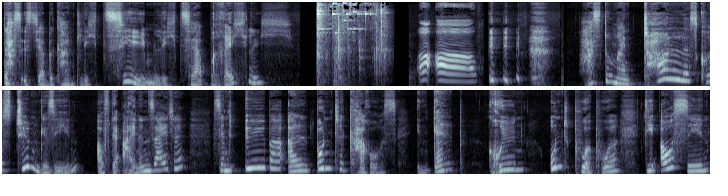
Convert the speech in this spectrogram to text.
das ist ja bekanntlich ziemlich zerbrechlich. Oh oh. Hast du mein tolles Kostüm gesehen? Auf der einen Seite sind überall bunte Karos in Gelb, Grün und Purpur, die aussehen,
